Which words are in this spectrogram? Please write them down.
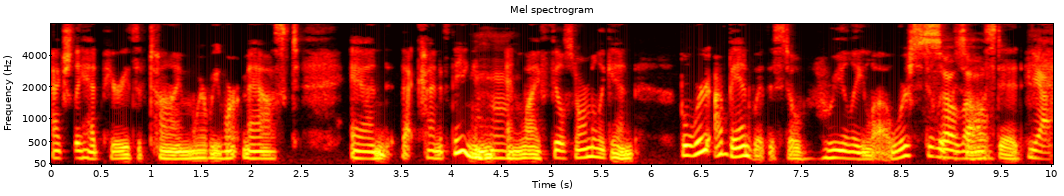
actually had periods of time where we weren't masked and that kind of thing. And, mm-hmm. and life feels normal again. But we're our bandwidth is still really low. We're still so exhausted. Low. yeah.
